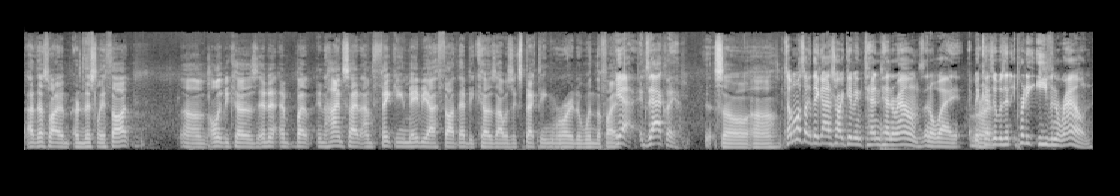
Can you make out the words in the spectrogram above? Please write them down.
Uh, that's what I initially thought. Um, only because, and, and but in hindsight, I'm thinking maybe I thought that because I was expecting Rory to win the fight. Yeah, exactly. So uh, It's almost like they got to start giving 10 10 rounds in a way because Right. it was a pretty even round.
